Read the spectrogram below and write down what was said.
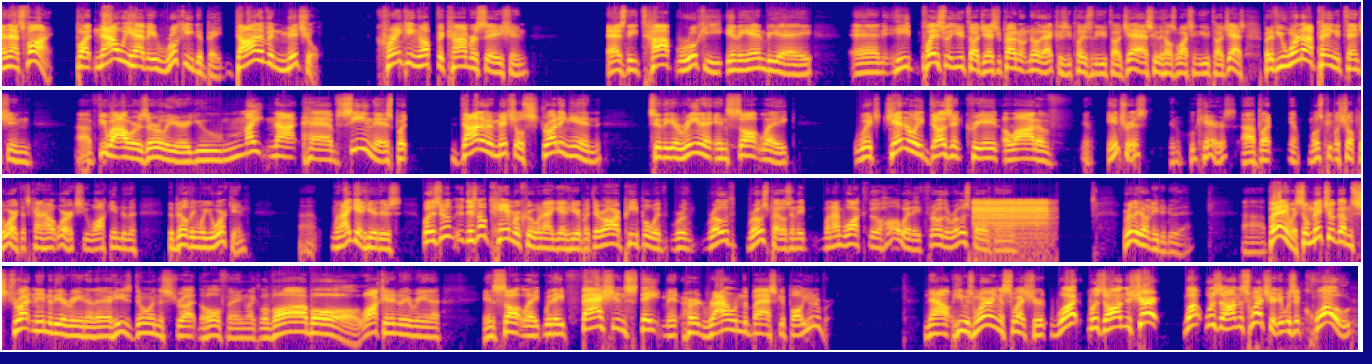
and that's fine. But now we have a rookie debate. Donovan Mitchell cranking up the conversation as the top rookie in the NBA. And he plays for the Utah Jazz. You probably don't know that because he plays for the Utah Jazz. Who the hell's watching the Utah Jazz? But if you were not paying attention a few hours earlier, you might not have seen this. But Donovan Mitchell strutting in to the arena in Salt Lake, which generally doesn't create a lot of you know, interest. You know, who cares? Uh, but you know, most people show up to work. That's kind of how it works. You walk into the, the building where you work in. Uh, when I get here, there's Well, there's no, there's no camera crew when I get here, but there are people with ro- rose rose petals, and they when I walk through the hallway, they throw the rose petals down. Really don't need to do that. Uh, but anyway, so Mitchell comes strutting into the arena there. He's doing the strut, the whole thing, like LeVar Ball walking into the arena in Salt Lake with a fashion statement heard round the basketball universe. Now, he was wearing a sweatshirt. What was on the shirt? What was on the sweatshirt? It was a quote,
